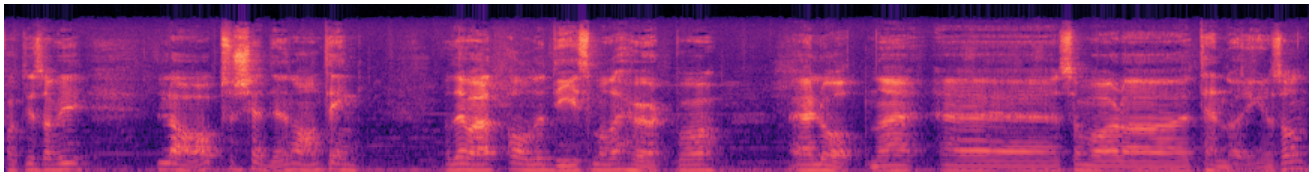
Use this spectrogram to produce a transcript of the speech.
faktisk da vi la opp, så skjedde det en annen ting. Og det var at alle de som hadde hørt på låtene eh, som var da tenåringer og sånn,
